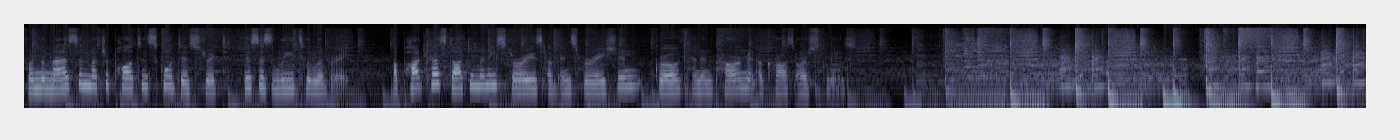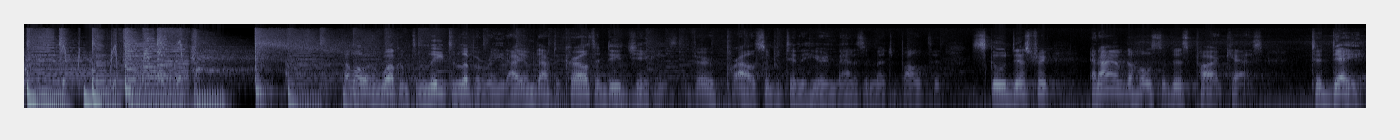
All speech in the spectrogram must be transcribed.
From the Madison Metropolitan School District, this is Lead to Liberate, a podcast documenting stories of inspiration, growth, and empowerment across our schools. Hello and welcome to Lead to Liberate. I am Dr. Carlton D. Jenkins, very proud superintendent here in Madison Metropolitan School District, and I am the host of this podcast. Today,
